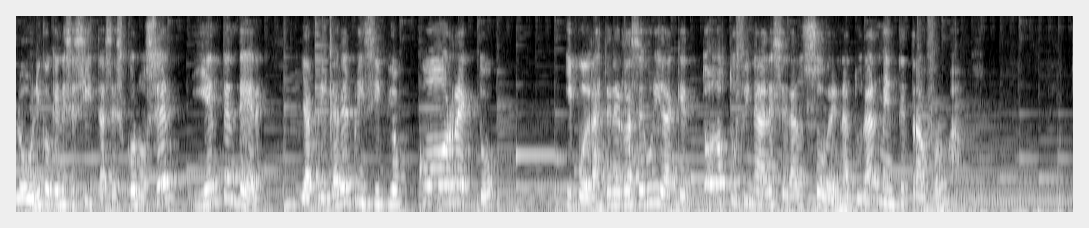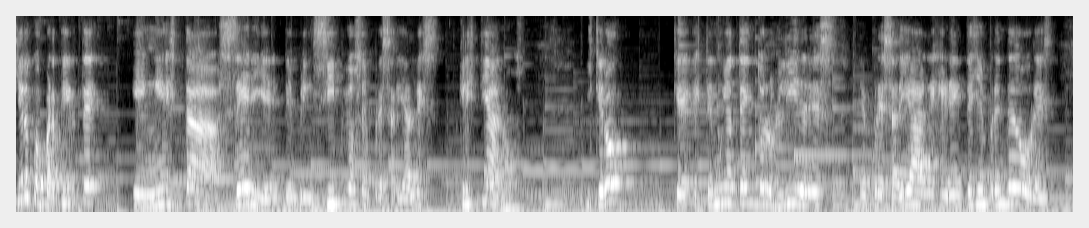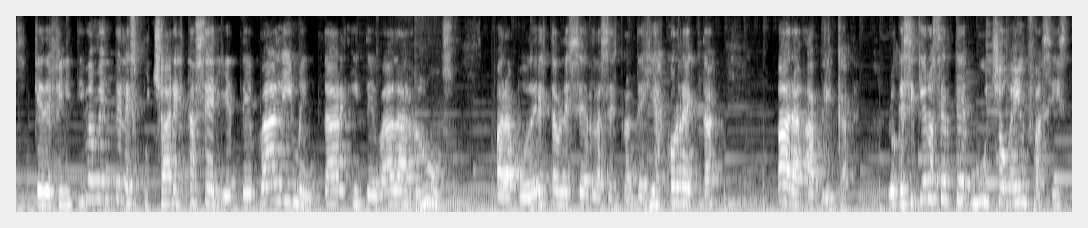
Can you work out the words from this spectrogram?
Lo único que necesitas es conocer y entender y aplicar el principio correcto y podrás tener la seguridad que todos tus finales serán sobrenaturalmente transformados. Quiero compartirte en esta serie de principios empresariales cristianos y quiero que estén muy atentos los líderes empresariales, gerentes y emprendedores, que definitivamente el escuchar esta serie te va a alimentar y te va a dar luz para poder establecer las estrategias correctas para aplicar. Lo que sí quiero hacerte mucho énfasis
